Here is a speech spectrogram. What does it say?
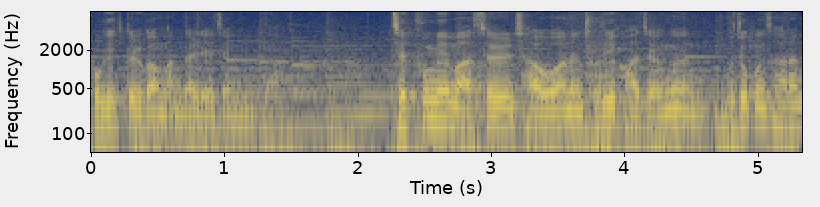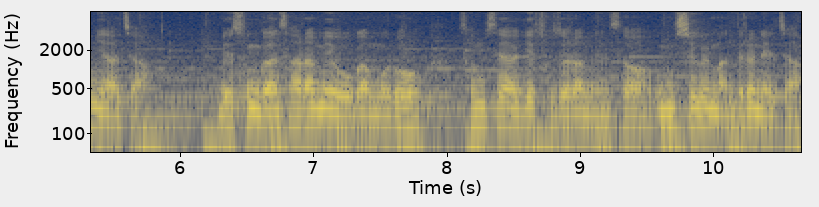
고객들과 만날 예정입니다. 제품의 맛을 좌우하는 조리 과정은 무조건 사람이 하자. 매 순간 사람의 오감으로 섬세하게 조절하면서 음식을 만들어내자.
